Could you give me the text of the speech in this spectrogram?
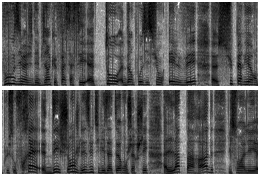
Vous vous imaginez bien que face à ces euh, taux d'imposition élevés, euh, supérieurs en plus aux frais d'échange, les utilisateurs ont cherché la parade. Ils sont allés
